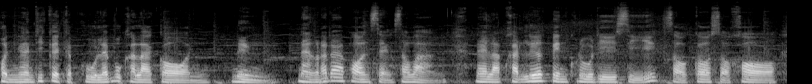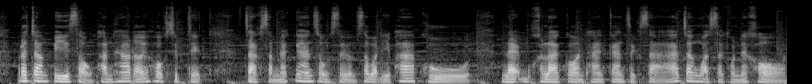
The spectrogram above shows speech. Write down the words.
ผลงานที่เกิดกับครูและบุคลากร 1. นางรัดาพรแสงสว่าง ได้รับคัดเลือกเป็นครูดีสีสกสค ประจำปี 2567 จากสำนักงานส่งเสริมสวัสดิภาพครู และบุคลากรทางการศึกษาจังหวัดสกลนคร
